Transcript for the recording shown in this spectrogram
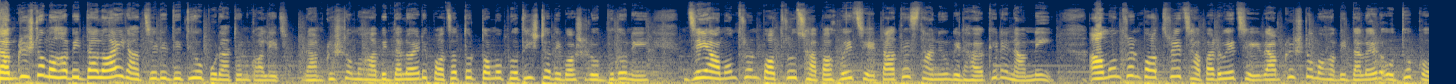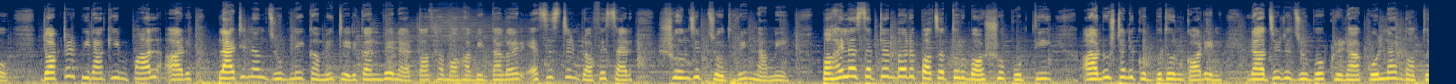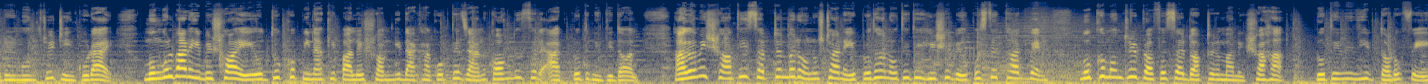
রামকৃষ্ণ মহাবিদ্যালয় রাজ্যের দ্বিতীয় পুরাতন কলেজ। রামকৃষ্ণ মহাবিদ্যালয়ের পঁচাত্তরতম প্রতিষ্ঠা দিবসের উদ্বোধনে যে আমন্ত্রণপত্র ছাপা হয়েছে, তাতে স্থানীয় বিধায়কের নাম নেই। আমন্ত্রণ পত্রে ছাপা রয়েছে রামকৃষ্ণ মহাবিদ্যালয়ের অধ্যক্ষ ডক্টর পিনাকি পাল আর প্ল্যাটিনাম জুবলি কমিটির কনভেনার তথা মহাবিদ্যালয়ের অ্যাসিস্ট্যান্ট প্রফেসর সঞ্জীব চৌধুরীর নামে। পহেলা সেপ্টেম্বর পঁচাত্তর বর্ষ পূর্তি আনুষ্ঠানিক উদ্বোধন করেন রাজ্যের যুব ক্রীড়া কল্যাণ দপ্তরের মন্ত্রী টিঙ্কু রায়। মঙ্গলবার এই বিষয়ে অধ্যক্ষ পিনাকি পালের সঙ্গে দেখা করতে যান কংগ্রেসের এক প্রতিনিধি দল। আগামী সাতই সেপ্টেম্বর অনুষ্ঠানে প্রধান অতিথি হিসেবে উপস্থিত থাকবেন মুখ্যমন্ত্রী প্রফেসর ডক্টর মানিক সাহা। প্রতিনিধির তরফে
